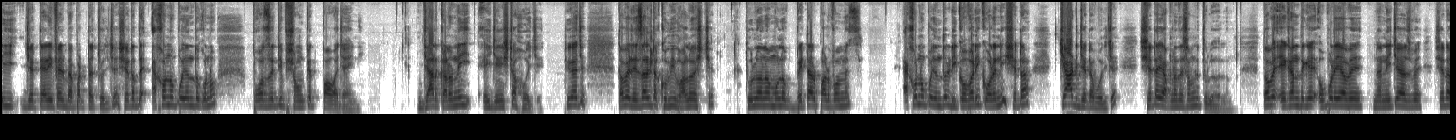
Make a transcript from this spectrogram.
এই যে ট্যারিফের ব্যাপারটা চলছে, সেটাতে এখনও পর্যন্ত কোনো পজিটিভ সংকেত পাওয়া যায়নি। যার কারণেই এই জিনিসটা হয়েছে, ঠিক আছে? তবে রেজাল্টটা খুবই ভালো এসছে। তুলনামূলক বেটার পারফরমেন্স এখনও পর্যন্ত রিকভারি করেনি, সেটা চার্ট যেটা বলছে, সেটাই আপনাদের সামনে তুলে ধরলাম। তবে এখান থেকে ওপরে যাবে না নিচে আসবে, সেটা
